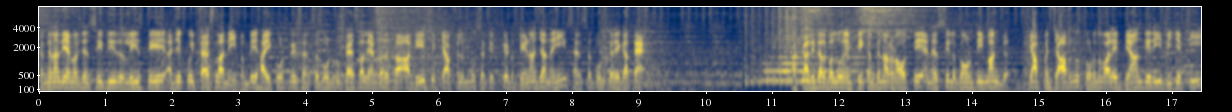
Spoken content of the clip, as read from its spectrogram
ਕੰਗਨਾ ਦੀ ਐਮਰਜੈਂਸੀ ਦੀ ਰਿਲੀਜ਼ ਤੇ ਅਜੇ ਕੋਈ ਫੈਸਲਾ ਨਹੀਂ। ਬੰਬੇ ਹਾਈ ਕੋਰਟ ਨੇ ਸੈਂਸਰ ਬੋਰਡ ਨੂੰ ਫੈਸਲਾ ਲੈਣ ਦਾ ਦਿੱਤਾ ਆਦੇਸ਼ ਕਿਆ ਫਿਲਮ ਨੂੰ ਸਰਟੀਫਿਕੇਟ ਦੇਣਾ ਜਾਂ ਨਹੀਂ ਸੈਂਸਰ ਬੋਰਡ ਕਰੇਗਾ ਤੈਅ। ਅਕਾਲੀ ਦਲ ਵੱਲੋਂ ਐਮਪੀ ਕੰਗਨਾ ਰਣੌਤ ਤੇ ਐਨਐਸਸੀ ਲਗਾਉਣ ਦੀ ਮੰਗ। ਕਿਆ ਪੰਜਾਬ ਨੂੰ ਤੋੜਨ ਵਾਲੇ ਬਿਆਨ ਦੇ ਰਹੀ ਬੀਜੇਪੀ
